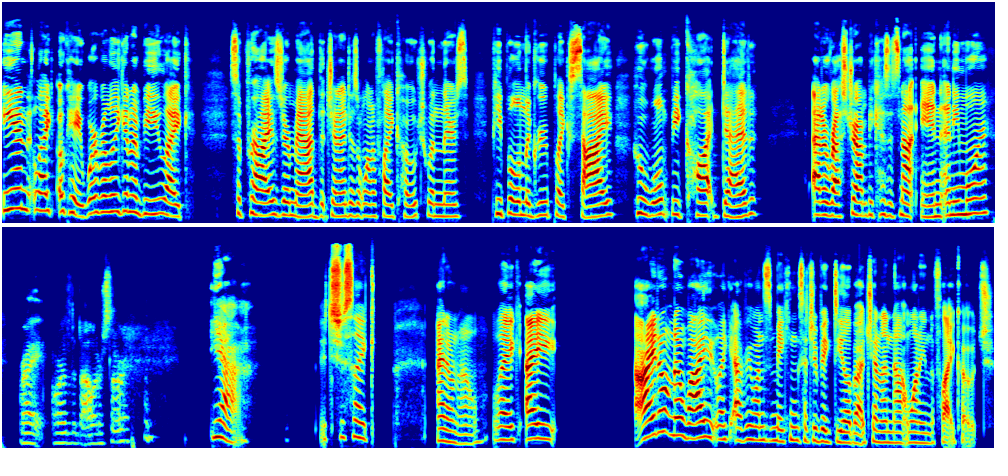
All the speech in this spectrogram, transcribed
And, like, okay, we're really going to be, like, surprised or mad that Jenna doesn't want to fly coach when there's people in the group like Sai who won't be caught dead at a restaurant because it's not in anymore. Right, or the dollar store. Yeah. It's just like I don't know. Like I I don't know why like everyone's making such a big deal about Jenna not wanting to fly coach.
